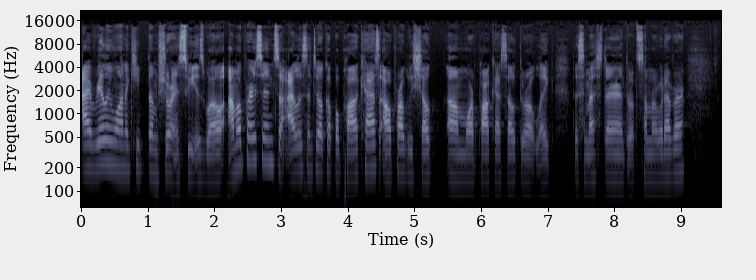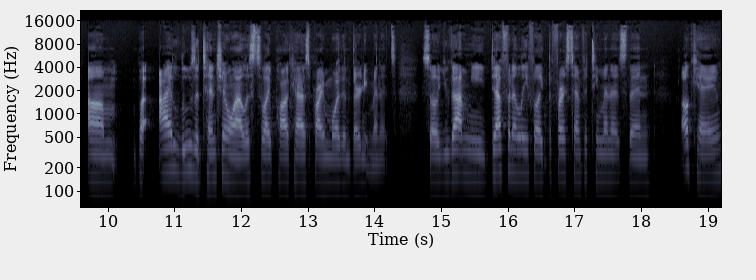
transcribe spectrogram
I really want to keep them short and sweet as well. I'm a person, so I listen to a couple podcasts. I'll probably shout um, more podcasts out throughout like the semester and throughout the summer, or whatever. Um, but I lose attention when I listen to like podcasts probably more than 30 minutes. So you got me definitely for like the first 10, 15 minutes, then okay,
